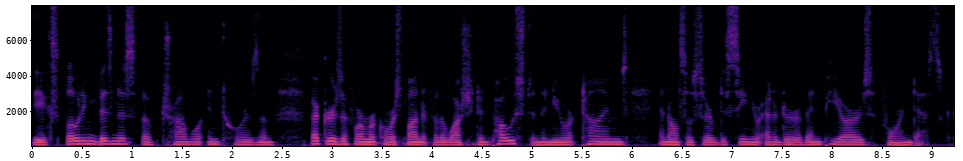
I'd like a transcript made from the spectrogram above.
The Exploding Business of Travel and Tourism. Becker is a former correspondent for the Washington Post and the New York Times and also served as senior editor of NPR's Foreign Desk.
